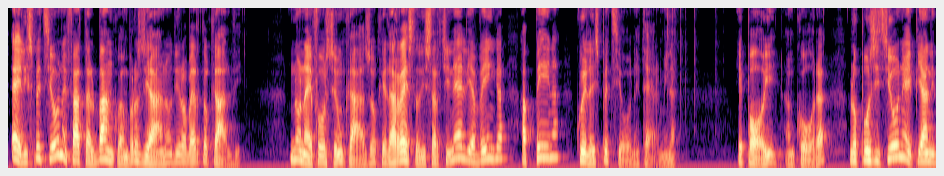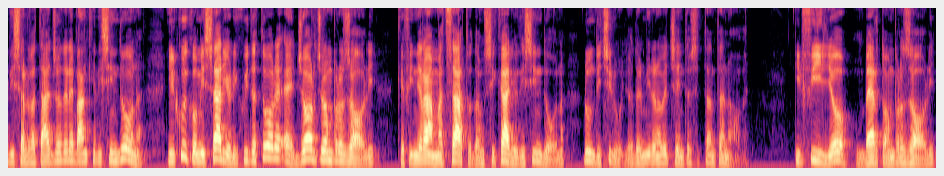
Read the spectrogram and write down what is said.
è l'ispezione fatta al Banco Ambrosiano di Roberto Calvi. Non è forse un caso che l'arresto di Sarcinelli avvenga appena quella ispezione termina. E poi, ancora, l'opposizione ai piani di salvataggio delle banche di Sindona, il cui commissario liquidatore è Giorgio Ambrosoli, che finirà ammazzato da un sicario di Sindona l'11 luglio del 1979. Il figlio, Umberto Ambrosoli,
